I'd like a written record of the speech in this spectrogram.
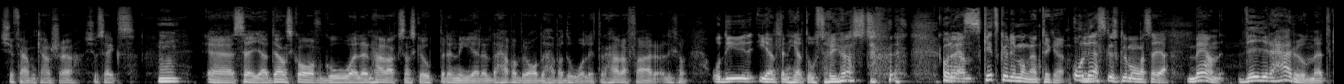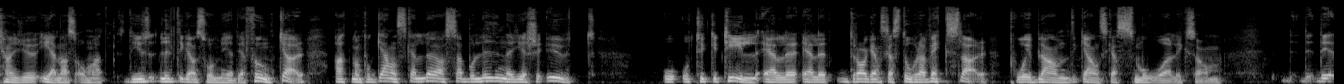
25 kanske, 26, mm. eh, säga den ska avgå eller den här aktien ska upp eller ner eller det här var bra, det här var dåligt, den här affären. Liksom. Och det är ju egentligen helt oseriöst. och Men, läskigt skulle många tycka. Och läskigt skulle många säga. Men vi i det här rummet kan ju enas om att det är lite grann så media funkar. Att man på ganska lösa boliner ger sig ut och, och, tycker till eller, eller drar ganska stora växlar på ibland ganska små liksom det,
